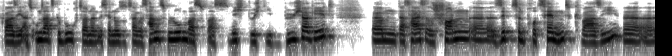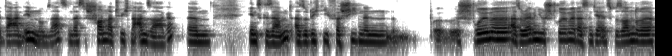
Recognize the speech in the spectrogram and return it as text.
quasi als Umsatz gebucht, sondern ist ja nur sozusagen das Handelsvolumen, was, was nicht durch die Bücher geht. Ähm, das heißt also schon äh, 17 Prozent quasi äh, da an Innenumsatz. Und das ist schon natürlich eine Ansage ähm, insgesamt. Also durch die verschiedenen äh, Ströme, also Revenue-Ströme, das sind ja insbesondere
